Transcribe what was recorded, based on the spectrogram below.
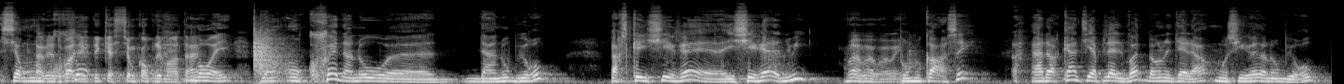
si on avait le droit à des, questions complémentaires. Oui. Puis on, on, couchait dans nos, euh, dans nos bureaux parce qu'ils siégeaient, ils siégeaient la nuit. Ouais, ouais, ouais, pour nous casser. Alors, quand il appelait le vote, ben, on était là, on siégeait dans nos bureaux.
